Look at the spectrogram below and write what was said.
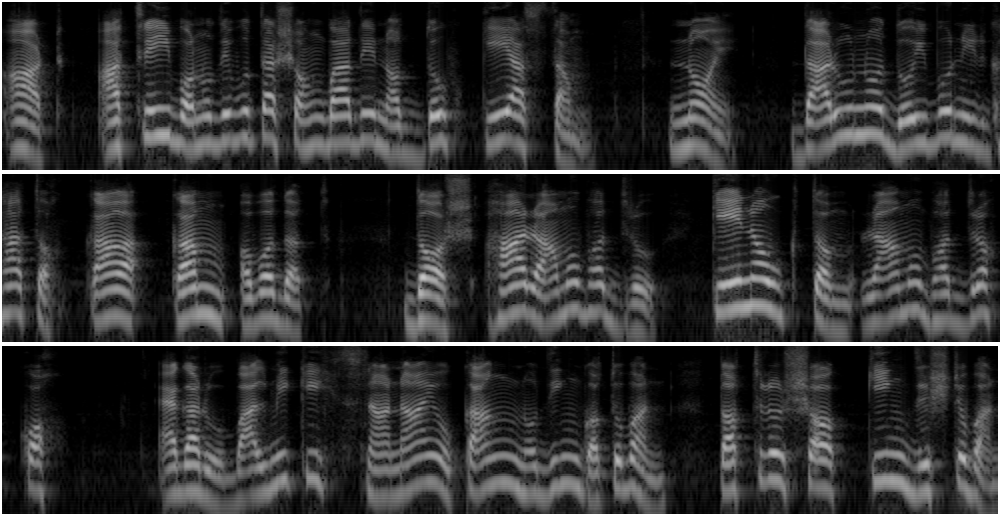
আট আত্রেই বনদেবতা সংবাদে নদ্য কে আসতাম। নয়, দারুণ দৈব নির্ঘাত কাম অবদত দশ, হা রামভদ্র, কেন উক্তম? রামভদ্র কহ এগারো, বাল্মীকি স্নানায় কাং নদীং গতবান, তত্র স কিং দৃষ্টবান।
